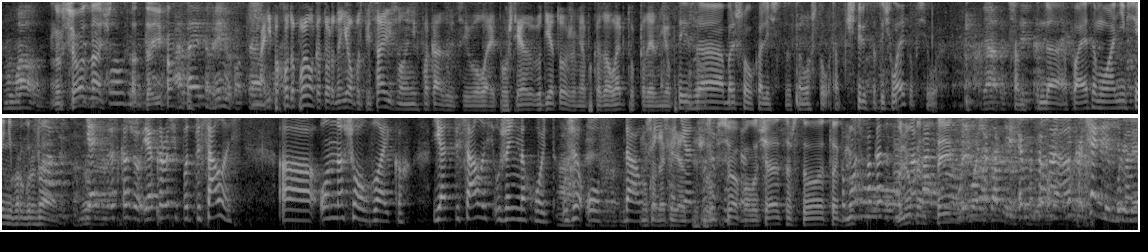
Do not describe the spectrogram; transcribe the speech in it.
Ну, мало. Ну все, значит, отдаем. А за это время поставил. Они, походу, понял, которые на него подписались, он на них показывается его лайк. Потому что я, вот я тоже, у меня показал лайк только когда я на него подписался. из-за большого количества того, что там 400 тысяч лайков всего. Да, Там, 400 да, поэтому они все не прогружают. Я сейчас расскажу. Я, короче, подписалась. а, Он нашел в лайках. Я отписалась, уже не находит. А, уже обратно. Да, Ну, уже ничего нет. пишу. Уже все, пусто. получается, что это глюк, Можешь показать, глюк на and карте. stay. У него сейчас такие эмоциональные качели были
